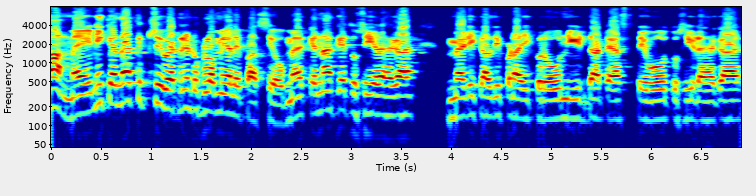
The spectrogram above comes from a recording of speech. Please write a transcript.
ਹਾਂ, ਮੈਂ ਇਹ ਨਹੀਂ ਕਹਿੰਦਾ ਕਿ ਤੁਸੀਂ ਵੈਟਰਨਰੀ ਡਿਪਲੋਮੇ ਵਾਲੇ ਪਾਸੇ ਹੋ। ਮੈਂ ਕਹਿੰਦਾ ਕਿ ਤੁਸੀਂ ਜਿਹੜਾ ਹੈਗਾ ਮੈਡੀਕਲ ਦੀ ਪੜ੍ਹਾਈ ਕਰੋ ਨੀਟ ਦਾ ਟੈਸਟ ਦੇਵੋ, ਤੁਸੀਂ ਜਿਹੜਾ ਹੈਗਾ,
